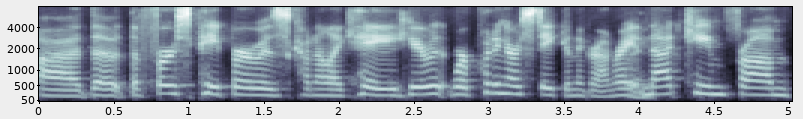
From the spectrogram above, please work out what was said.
uh, the the first paper was kind of like, hey, here we're putting our stake in the ground, right? right? And that came from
